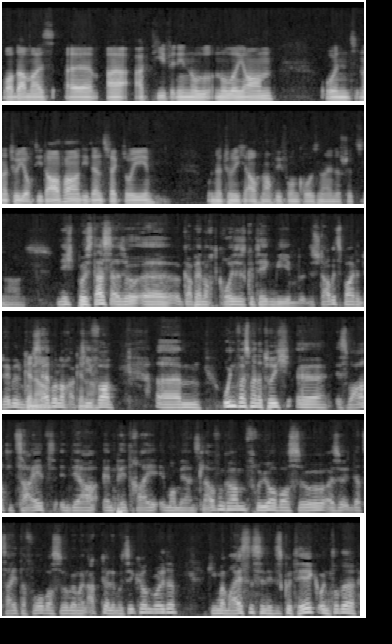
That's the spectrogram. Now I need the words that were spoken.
war damals äh, aktiv in den Null Nullerjahren und natürlich auch die DAFA, die Dance Factory und natürlich auch nach wie vor ein großen Teil der Schützenhaus. Nicht bloß das, also äh, gab ja noch große Diskotheken wie das Staubitzbad in Döbeln, wo genau, ich selber noch aktiv genau. war. Ähm, und was man natürlich, äh, es war die Zeit, in der MP3 immer mehr ins Laufen kam. Früher war es so, also in der Zeit davor war es so, wenn man aktuelle Musik hören wollte, ging man meistens in die Diskothek und dort äh,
